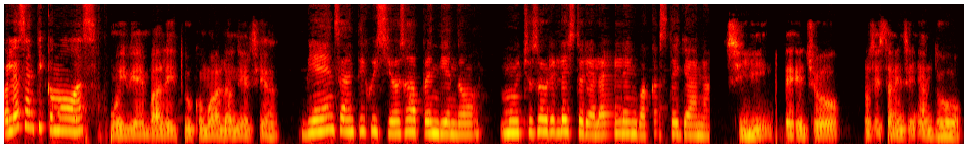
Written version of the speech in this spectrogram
Hola Santi, ¿cómo vas? Muy bien, vale. ¿Y tú cómo va la universidad? Bien, Santi, juiciosa, aprendiendo mucho sobre la historia de la lengua castellana. Sí, de hecho, nos están enseñando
